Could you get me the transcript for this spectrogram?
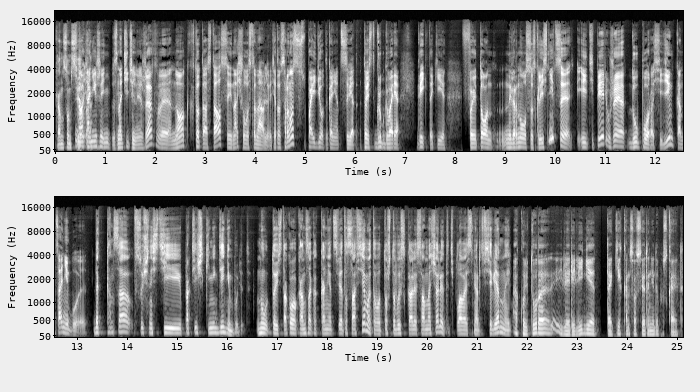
концом Но света. они же значительные жертвы, но кто-то остался и начал восстанавливать. Это все равно пойдет на конец света. То есть, грубо говоря, греки такие, Фаэтон навернулся с колесницы, и теперь уже до упора сидим, конца не будет. До конца, в сущности, практически нигде не будет. Ну, то есть такого конца, как конец света совсем, это вот то, что вы сказали в самом начале, это тепловая смерть Вселенной. А культура или религия таких концов света не допускает.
